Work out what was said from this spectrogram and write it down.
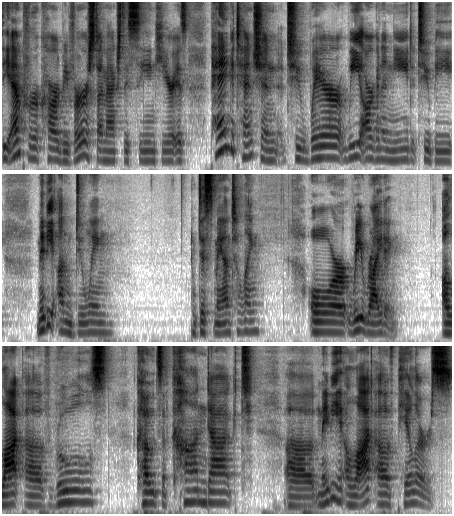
the Emperor card reversed, I'm actually seeing here, is paying attention to where we are going to need to be maybe undoing, dismantling, or rewriting a lot of rules, codes of conduct, uh, maybe a lot of pillars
